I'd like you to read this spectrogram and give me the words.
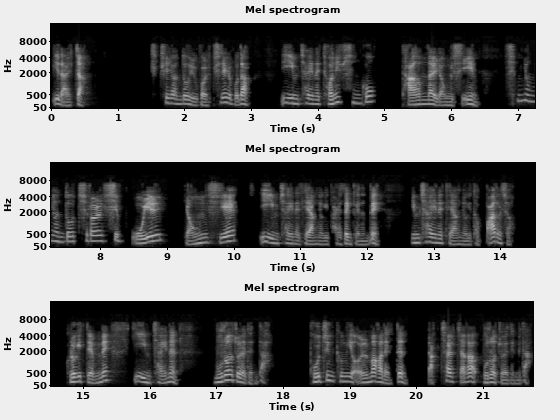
이 날짜 17년도 6월 7일보다 이 임차인의 전입신고 다음날 0시인 16년도 7월 15일 0시에 이 임차인의 대항력이 발생되는데 임차인의 대항력이 더 빠르죠. 그렇기 때문에 이 임차인은 물어줘야 된다. 보증금이 얼마가 됐든 낙찰자가 물어줘야 됩니다.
